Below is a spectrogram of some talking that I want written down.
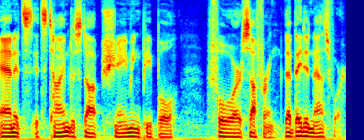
and it's it's time to stop shaming people for suffering that they didn't ask for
